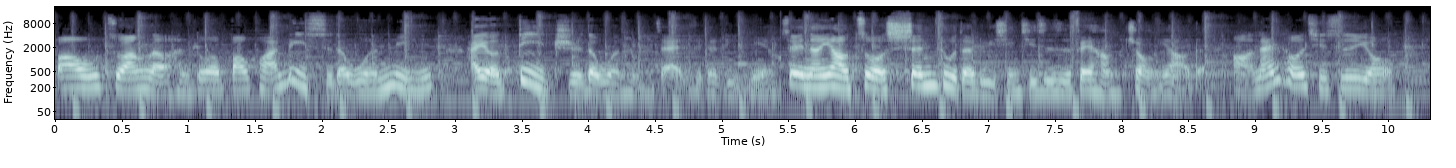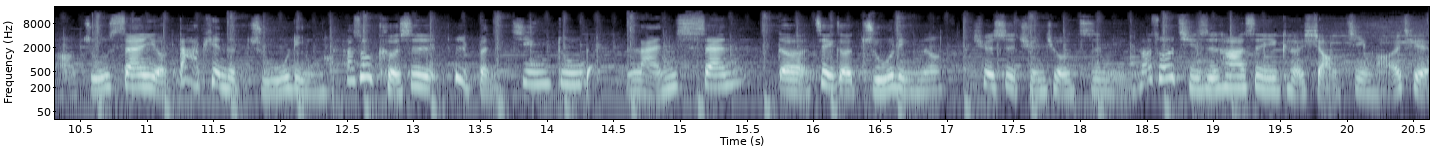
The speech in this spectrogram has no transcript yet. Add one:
包装了很多，包括历史的文明，还有地质的文明在这个里面。所以呢，要做深度的旅行，其实是非常重要的啊。南头其实有啊竹山，有大片的竹林。他说，可是日本京都岚山的这个竹林呢，却是全球知名。他说，其实它是一棵小径哈，而且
